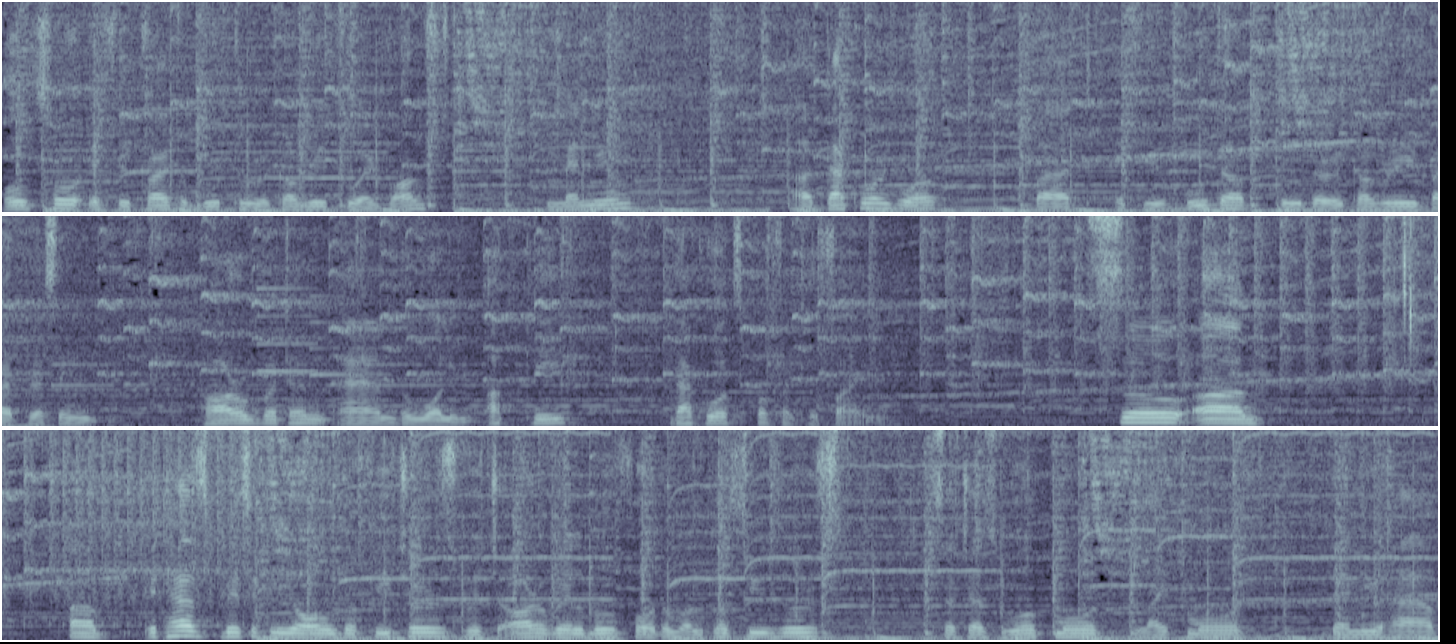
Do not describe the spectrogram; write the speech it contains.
Also, if you try to boot to recovery through advanced menu, uh, that won't work. But if you boot up to the recovery by pressing power button and the volume up key, that works perfectly fine. So. Um, uh, it has basically all the features which are available for the OnePlus users such as work mode, life mode, then you have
